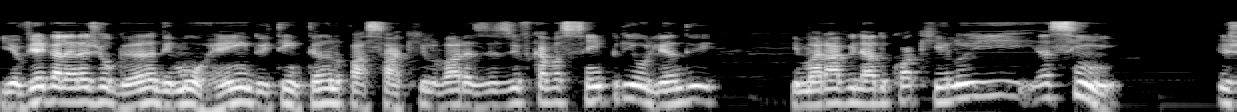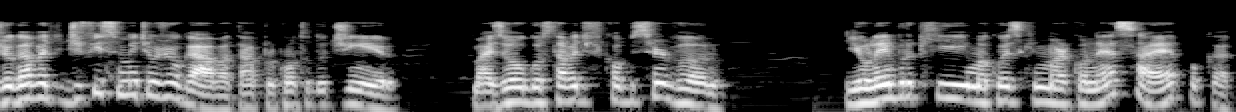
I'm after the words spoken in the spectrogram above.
e eu via a galera jogando e morrendo e tentando passar aquilo várias vezes, e eu ficava sempre olhando e, e maravilhado com aquilo, e assim, eu jogava, dificilmente eu jogava, tá, por conta do dinheiro, mas eu gostava de ficar observando. E eu lembro que uma coisa que me marcou nessa época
